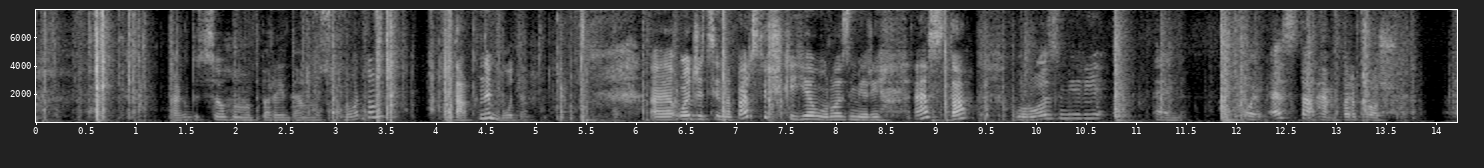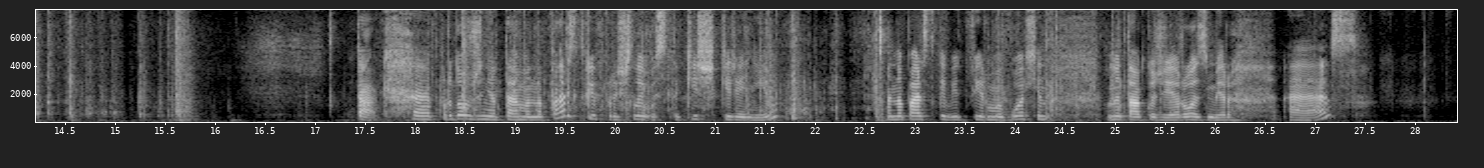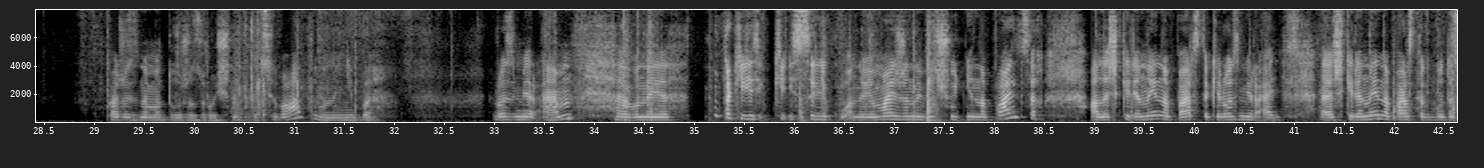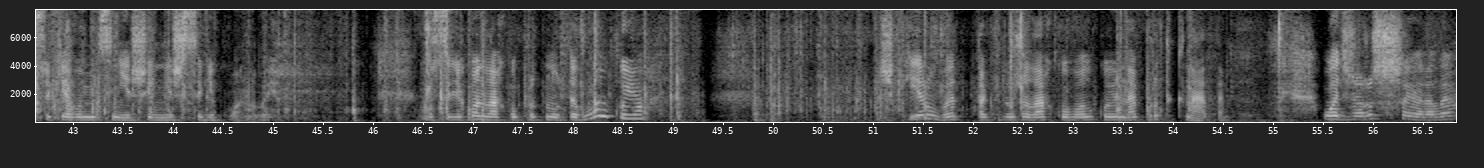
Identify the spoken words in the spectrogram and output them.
Так, до цього ми перейдемо згодом. Так, не буде. Е, Отже, ці наперсточки є у розмірі S та у розмірі L. Ой, S та M, перепрошую. Так, е, в продовження теми наперстків прийшли ось такі шкіряні. Наперстки від фірми Бохін. Вони також є розмір S. Кажуть, з ними дуже зручно працювати. Вони ніби розмір М. Е, Вони Ну, так і, і силіконові, майже невідчутні на пальцях, але шкіряний наперсток і розмір L. Е, Шкіряний наперсток буде суттєво міцніший, ніж силіконовий. Бо силікон легко протнути голкою. Шкіру ви так дуже легко голкою не проткнете. Отже, розширили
